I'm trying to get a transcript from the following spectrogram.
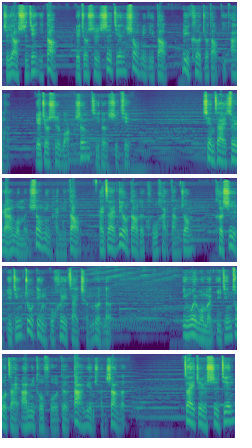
只要时间一到。也就是世间寿命一到，立刻就到彼岸了，也就是往生极乐世界。现在虽然我们寿命还没到，还在六道的苦海当中，可是已经注定不会再沉沦了，因为我们已经坐在阿弥陀佛的大愿船上了。在这个世间，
